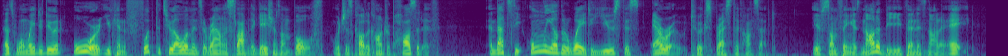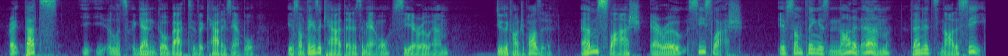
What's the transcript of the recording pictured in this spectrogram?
That's one way to do it. Or you can flip the two elements around and slap negations on both, which is called a contrapositive. And that's the only other way to use this arrow to express the concept. If something is not a B, then it's not an A, right? That's, let's again go back to the cat example. If something is a cat, then it's a mammal, C arrow M do the contrapositive. M slash arrow C slash. If something is not an M, then it's not a C,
